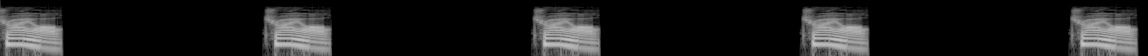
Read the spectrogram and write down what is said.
trial trial trial trial trial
